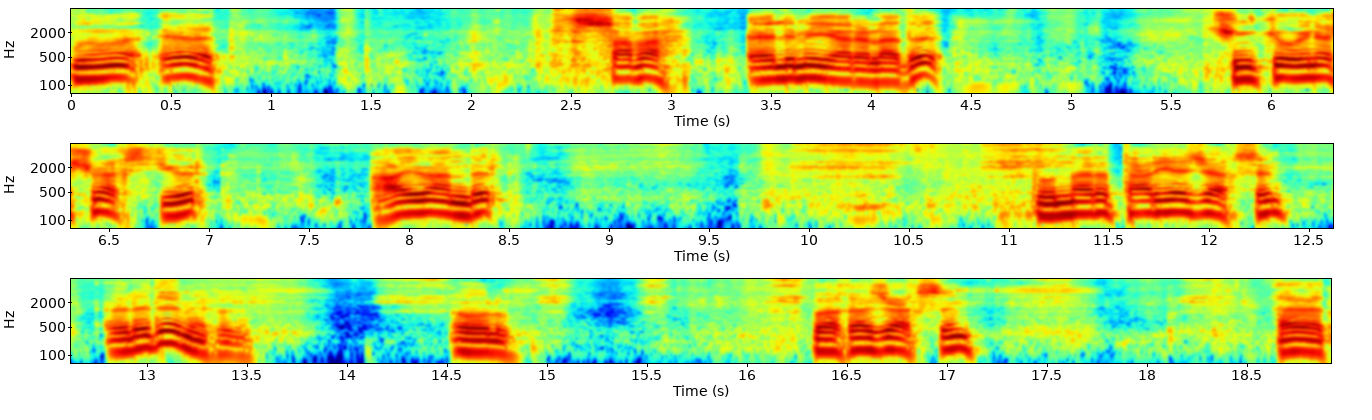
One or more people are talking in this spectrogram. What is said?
Bunu evet. Sabah elimi yaraladı. Çünkü oynaşmak istiyor. Hayvandır. Bunları tarayacaksın. Öyle değil mi kızım? Oğlum. Bakacaksın. Evet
